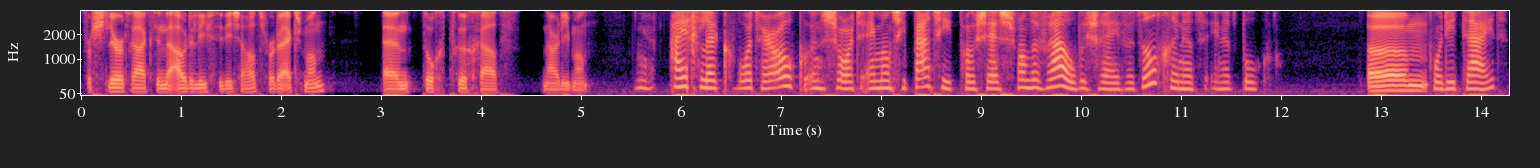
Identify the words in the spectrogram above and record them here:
versleurd raakt in de oude liefde die ze had voor de ex-man. En toch teruggaat naar die man. Ja, eigenlijk wordt er ook een soort emancipatieproces van de vrouw beschreven, toch? In het, in het boek. Um, Voor die tijd.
